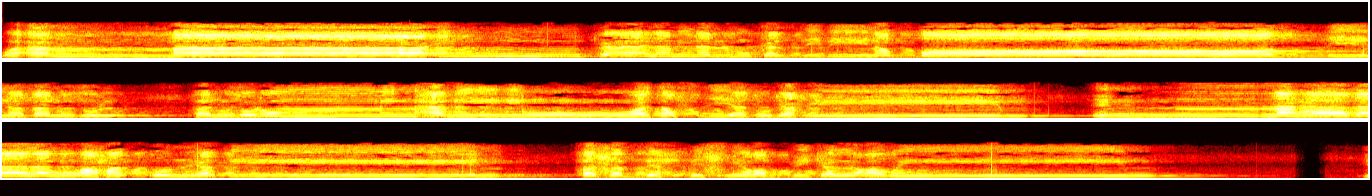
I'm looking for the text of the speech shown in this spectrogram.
وأما إن كان من المكذبين الضالين فنزل, فنزل من حميم وتصلية جحيم. إن هذا لهو حق اليقين. فسبح باسم ربك العظيم.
